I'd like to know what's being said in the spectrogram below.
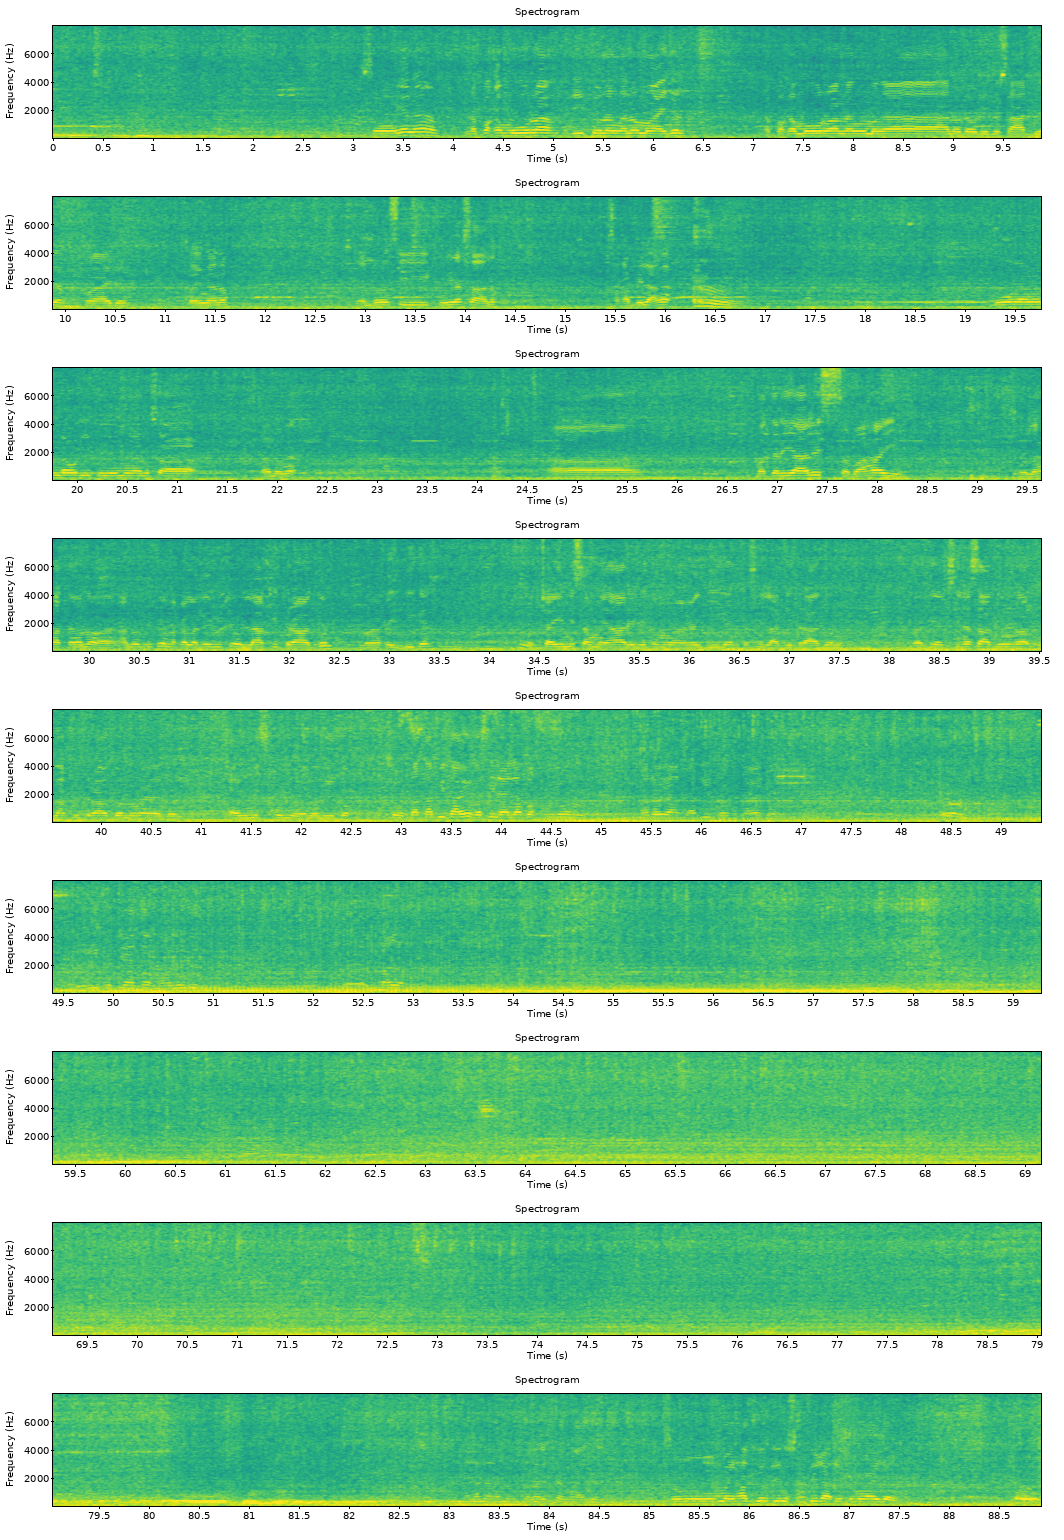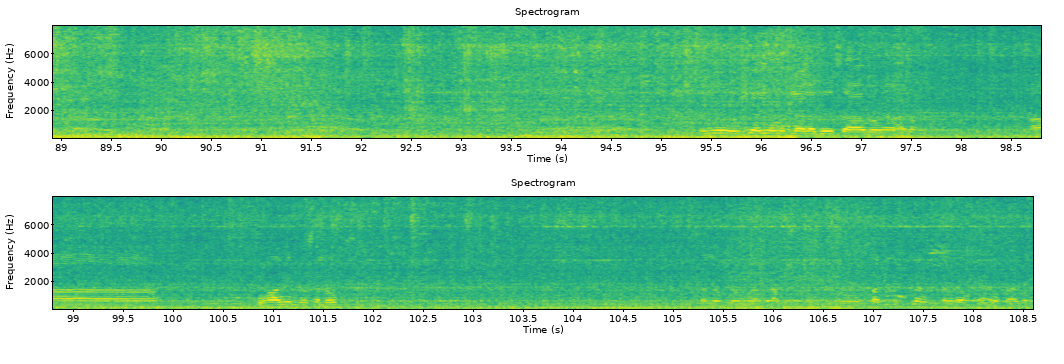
So, yan na. Napakamura dito ng ano mga idol. Napakamura ng mga ano daw dito sa hardware mga idol. So, yung ano. Yan doon si kuya sa ano. Sa kabila nga. Mura lang daw dito yung mga ano sa ano nga. Ah, materialis sa bahay. So lahat ng ano, ah, ano dito nakalagay dito, Lucky Dragon, mga kaibigan. So Chinese ang may-ari nito mga kaibigan kasi Lucky Dragon. Lagi ang sinasabing ra- Lucky Dragon mga idol. Chinese po yung ano dito. So tatabi tayo kasi lalabas po yung ano yata dito mga idol. Ikot yata mga lodi. Ayan tayo. Talaga ano talaga siya mga idol. So may hardware din sa kabila dito mga idol. So yung siya yung naglalagay sa mga ano ah buhangin doon sa loob. Sa loob ng mga truck. So taglit lang talagang puno kagad.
